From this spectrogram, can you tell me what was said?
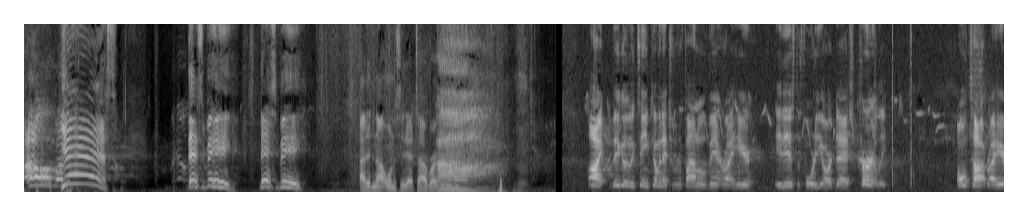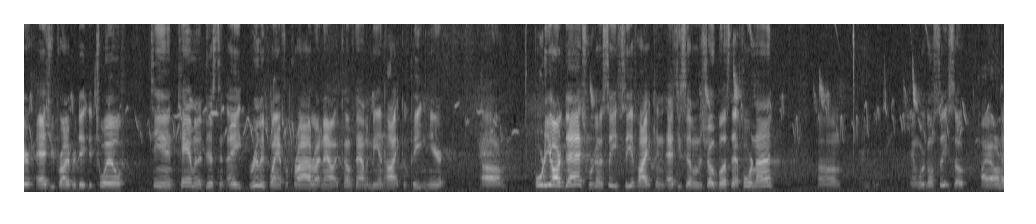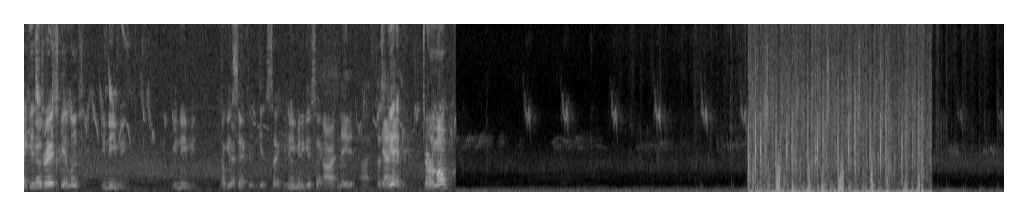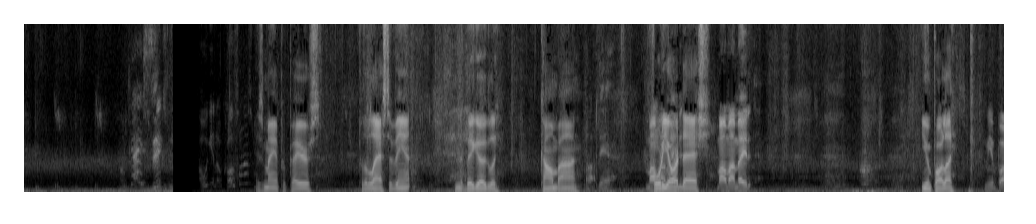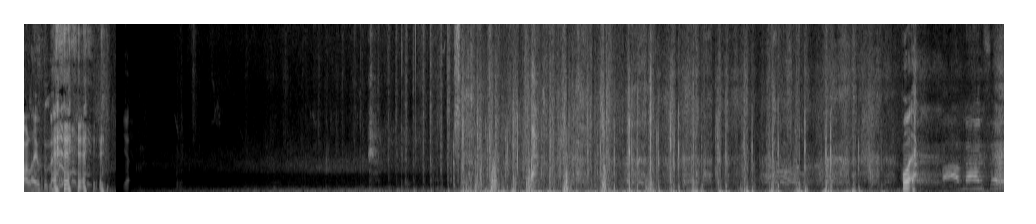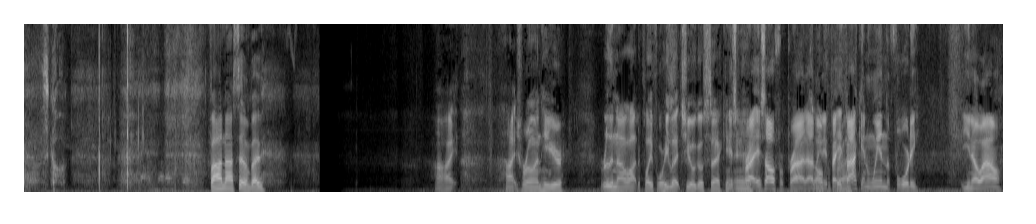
Oh, my. Yes! That's big. That's big. I did not want to see that tiebreaker. All right, Big Ugly Team coming at you for the final event right here. It is the 40 yard dash. Currently, on top right here, as you probably predicted, 12, 10, Cam in a distant 8, really playing for pride right now. It comes down to me and Height competing here. Um, 40 yard dash, we're going to see see if Height can, as he said on the show, bust that 4 9. Um, and we're going to see. So, I don't know hey, if you get know stretched, get loose. You need me. You need me. to Get second. Get second. You need me to get second. All right, need it. All right, let's Gotta get have it. Turn them on. This man prepares for the last event in the Big Ugly Combine. Oh, Mama 40 yard dash. Mama I made it. You and Parlay? Me and Parlay we made it. What? Five, nine, seven. Let's go. Five nine seven, baby. All right, Height's run here. Really not a lot to play for. He let Chill go second. It's pride. It's all for pride. I mean, if, I- if. I can win the 40, you know, I'll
